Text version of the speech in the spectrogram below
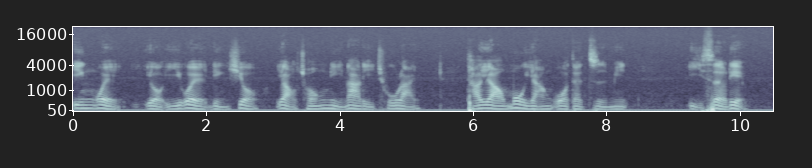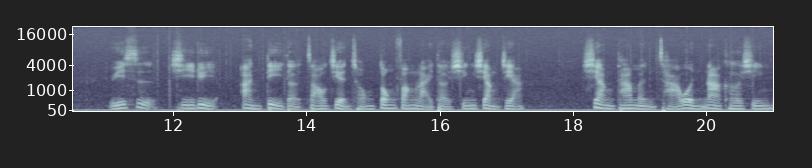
因为有一位领袖要从你那里出来，他要牧养我的子民以色列。’”于是，希律暗地的召见从东方来的星象家，向他们查问那颗星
